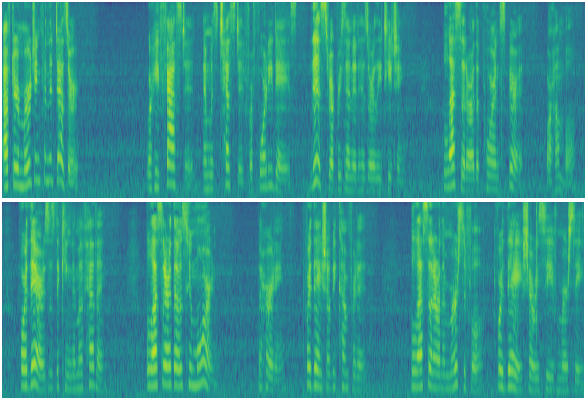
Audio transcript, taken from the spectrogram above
After emerging from the desert, where he fasted and was tested for forty days, this represented his early teaching. Blessed are the poor in spirit, or humble, for theirs is the kingdom of heaven. Blessed are those who mourn, the hurting, for they shall be comforted. Blessed are the merciful, for they shall receive mercy.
